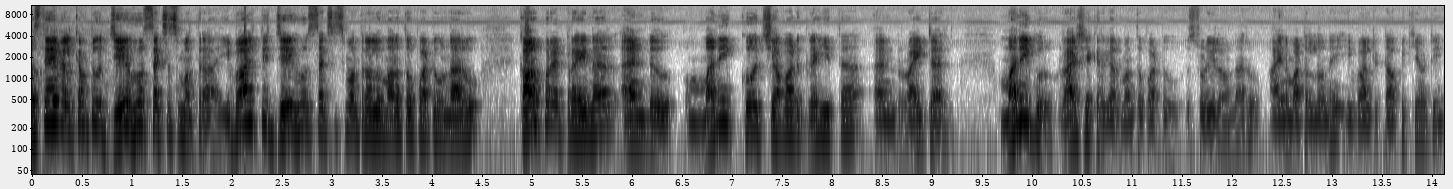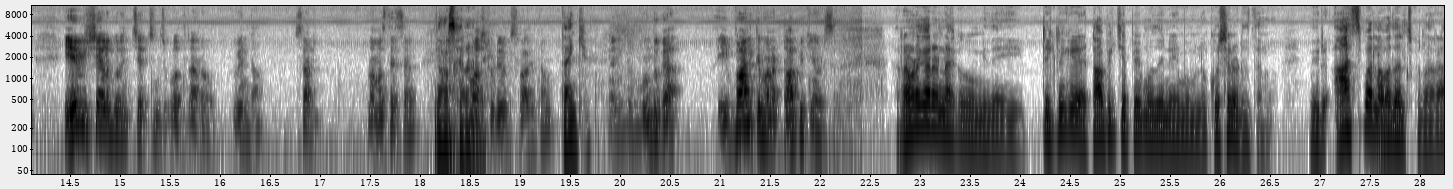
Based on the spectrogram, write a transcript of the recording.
నమస్తే వెల్కమ్ టు జై హో సక్సెస్ మంత్ర. ఇవాల్టి జై హో సక్సెస్ మంత్రాలు మనతో పాటు ఉన్నారు corporate trainer and money coach award గ్రహీత అండ్ రైటర్ మనీ గురు రాజశేఖర్ గారు మనతో పాటు స్టూడియోలో ఉన్నారు. ఆయన మాటల్లోనే ఇవాళ టాపిక్ ఏమిటి? ఏ విషయాల గురించి చర్చించబోతున్నారో విందాం. సార్ నమస్తే సార్. నమస్కారం మా స్టూడియోకి స్వాగతం. థ్యాంక్ యూ అండ్ ముందుగా ఇవాళ మన టాపిక్ ఏమిటి సార్? రమణ గారు నాకు మీది టెక్నికల్ టాపిక్ చెప్పే ముందు నేను మిమ్మల్ని క్వశ్చన్ అడుగుతాను. మీరు ఆస్తిపరులు అవదలుచుకున్నారా?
